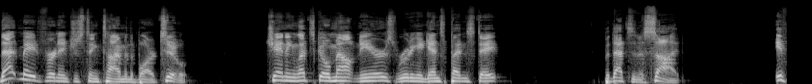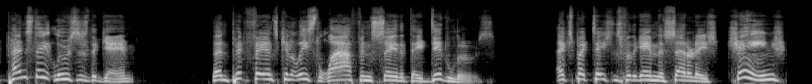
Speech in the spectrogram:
That made for an interesting time in the bar, too. Chanting, let's go Mountaineers, rooting against Penn State. But that's an aside. If Penn State loses the game, then Pitt fans can at least laugh and say that they did lose. Expectations for the game this Saturday's change,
